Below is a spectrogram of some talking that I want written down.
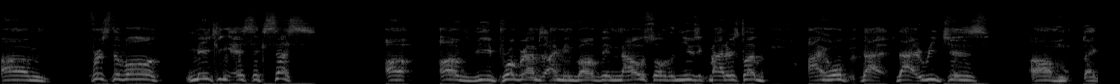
um, first of all, making a success uh, of the programs I'm involved in now. So the Music Matters Club, I hope that that reaches um, like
